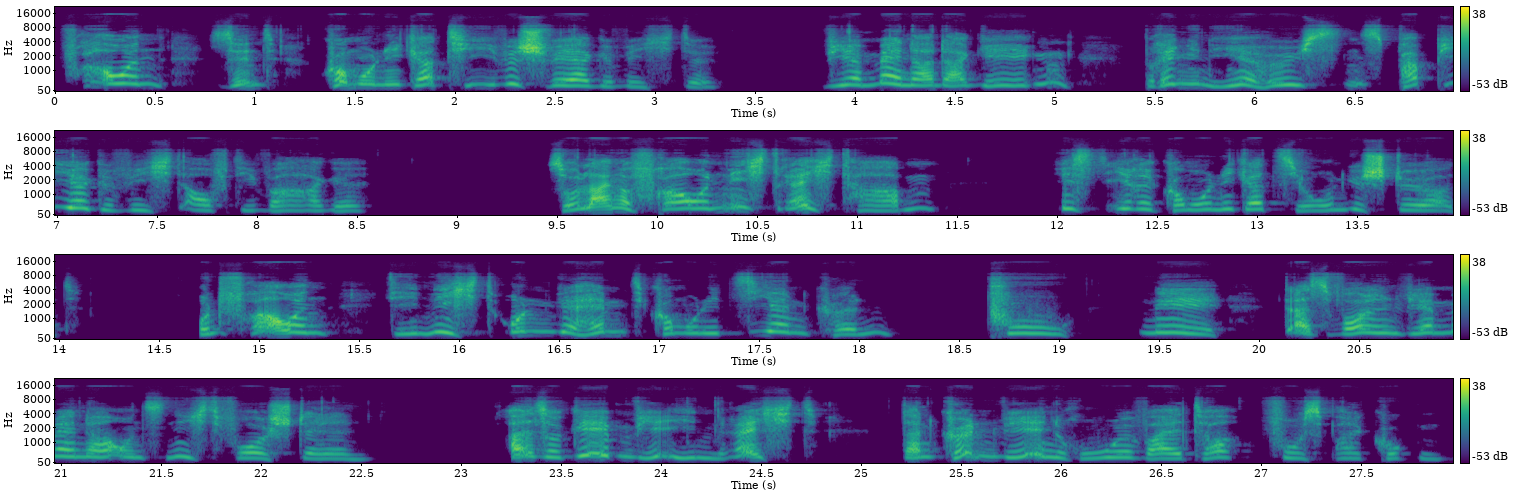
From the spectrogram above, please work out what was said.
Frauen sind kommunikative Schwergewichte. Wir Männer dagegen bringen hier höchstens Papiergewicht auf die Waage. Solange Frauen nicht Recht haben, ist ihre Kommunikation gestört. Und Frauen, die nicht ungehemmt kommunizieren können, puh, nee, das wollen wir Männer uns nicht vorstellen. Also geben wir ihnen recht, dann können wir in Ruhe weiter Fußball gucken.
